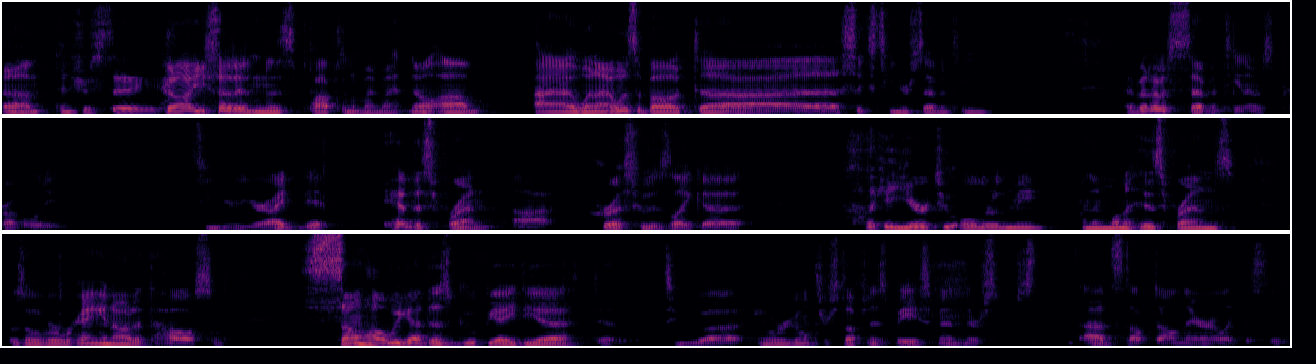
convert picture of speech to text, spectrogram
um, Interesting. no, you said it and it's popped into my mind. No, um, I, when I was about uh, 16 or 17, I bet I was 17. I was probably senior year. I it, had this friend, uh, Chris, who was like a like a year or two older than me, and then one of his friends was over. We're hanging out at the house, and somehow we got this goofy idea to, to uh, you know, we are going through stuff in his basement. There's just odd stuff down there, like this little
